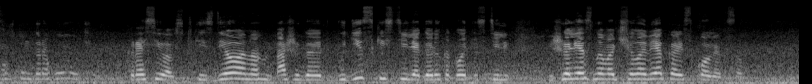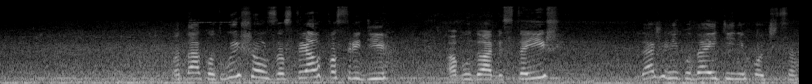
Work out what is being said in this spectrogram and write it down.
Может, он дорогой очень. Красиво все-таки сделано. Даша говорит, буддистский стиль, я говорю, какой-то стиль железного человека из комиксов. Вот так вот вышел, застрял посреди Абу-Даби, стоишь, даже никуда идти не хочется.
